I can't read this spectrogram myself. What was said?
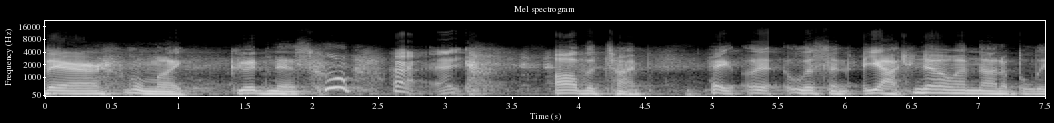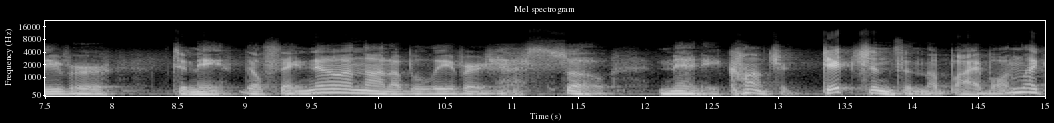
there. Oh my goodness. Whew. Uh, uh, all the time. Hey, uh, listen, yeah, no, I'm not a believer to me. They'll say, no, I'm not a believer. So many contradictions in the Bible. I'm like,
